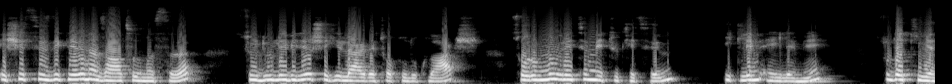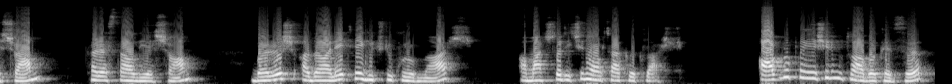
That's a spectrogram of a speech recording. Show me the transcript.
eşitsizliklerin azaltılması, sürdürülebilir şehirler ve topluluklar, sorumlu üretim ve tüketim, iklim eylemi, sudaki yaşam, karasal yaşam, barış, adalet ve güçlü kurumlar, amaçlar için ortaklıklar. Avrupa Yeşil Mutabakatı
